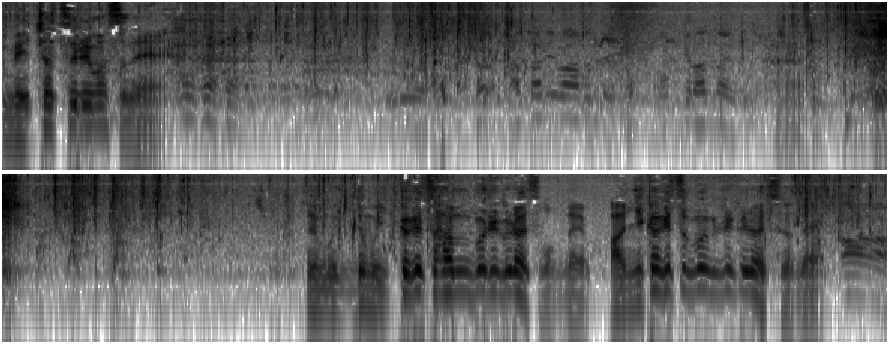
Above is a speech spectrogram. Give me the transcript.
めちゃ釣れますね。当たりはあるんで乗っけらんないでも、でも1ヶ月半ぶりぐらいですもんね。あ、2ヶ月ぶりぐらいですよね。あ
